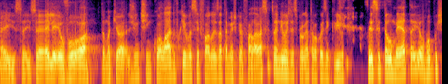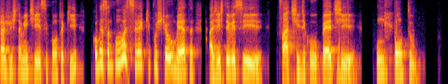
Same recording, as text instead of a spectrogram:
É isso, é isso. Ele, eu vou, ó, estamos aqui, ó, juntinho, colado, porque você falou exatamente o que eu ia falar. A sintonia hoje desse programa tá uma coisa incrível. Você citou o meta e eu vou puxar justamente esse ponto aqui, começando por você que puxou o meta. A gente teve esse fatídico patch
